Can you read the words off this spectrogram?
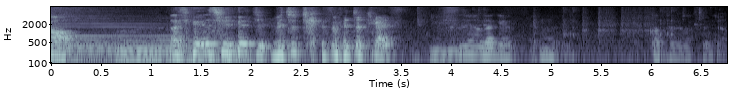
あうんあ違う違う違う。めっちゃ近いですめっちゃ近いです。スネアだけもう復活させますじゃあ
